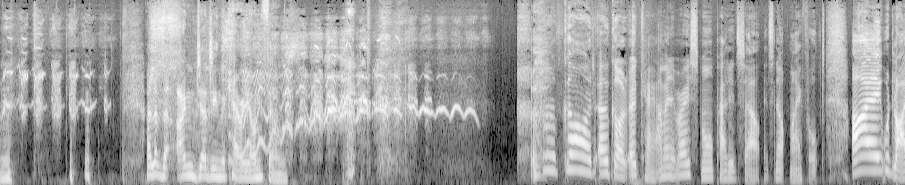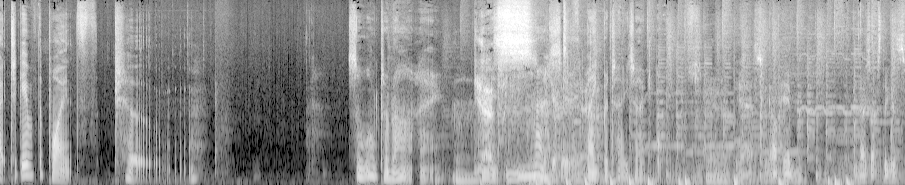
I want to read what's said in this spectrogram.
I love that I'm judging the Carry On films. Oh God, oh God. Okay, I'm in a very small padded cell. It's not my fault. I would like to give the points to Sir Walter Raleigh. Yes. Massive baked potato. Yes, without him, no such thing as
